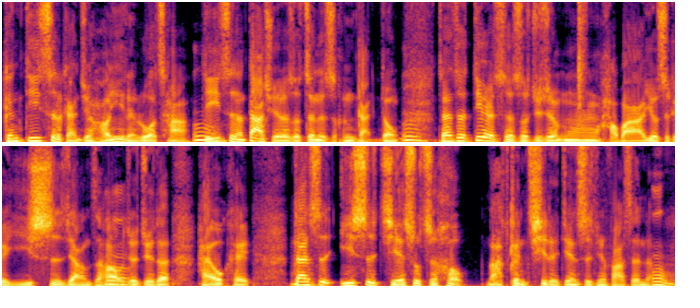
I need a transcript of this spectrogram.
跟第一次的感觉好像有点落差。第一次呢，大学的时候真的是很感动，在这第二次的时候就觉得，嗯，好吧，又是个仪式这样子哈，我就觉得还 OK。但是仪式结束之后。那更气的一件事情发生了。嗯，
